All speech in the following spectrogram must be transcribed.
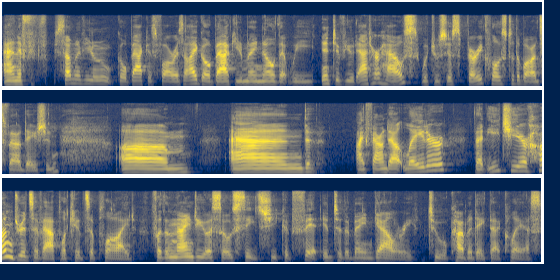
and if some of you go back as far as I go back, you may know that we interviewed at her house, which was just very close to the Barnes Foundation. Um, and I found out later that each year hundreds of applicants applied for the 90 or so seats she could fit into the main gallery to accommodate that class.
